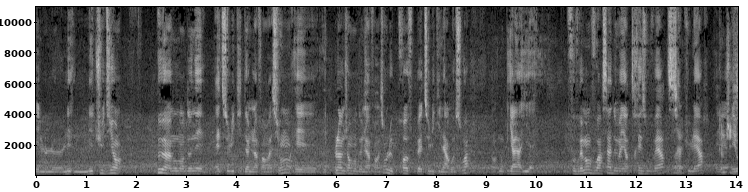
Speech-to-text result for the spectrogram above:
et le- l'é- l'étudiant peut à un moment donné être celui qui donne l'information, et, et plein de gens vont donner l'information. Le prof peut être celui qui la reçoit. Donc il y a, il y a- faut vraiment voir ça de manière très ouverte, circulaire. Et, Comme tu et disais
